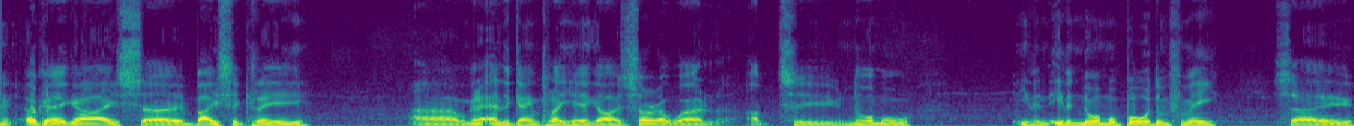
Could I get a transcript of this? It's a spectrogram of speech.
okay, guys. So basically, uh, I'm gonna end the gameplay here, guys. Sorry I weren't up to normal, even even normal boredom for me. So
